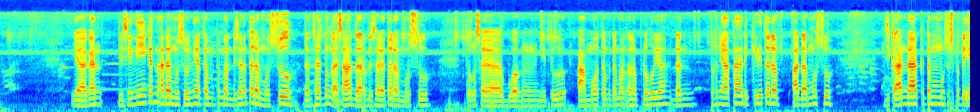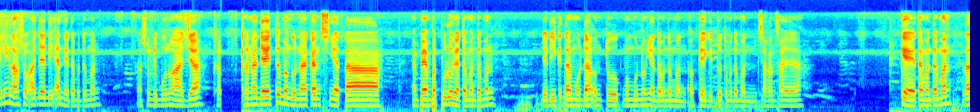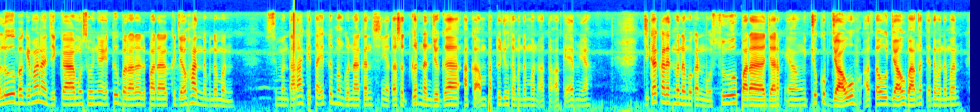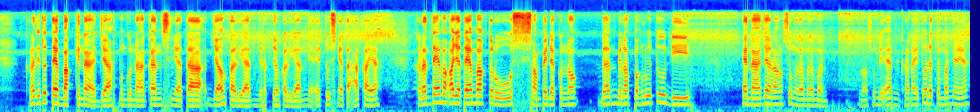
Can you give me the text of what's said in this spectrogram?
Ya kan di sini kan ada musuhnya teman-teman. Di sana tuh ada musuh. Dan saya tuh nggak sadar di sana itu ada musuh. Terus saya buang itu ammo teman-teman atau peluru ya. Dan ternyata di kiri tuh ada ada musuh jika anda ketemu musuh seperti ini langsung aja di end ya teman-teman. Langsung dibunuh aja. Karena dia itu menggunakan senjata MP40 ya teman-teman. Jadi kita mudah untuk membunuhnya teman-teman. Oke gitu teman-teman. Saran saya ya. Oke teman-teman. Lalu bagaimana jika musuhnya itu berada pada kejauhan teman-teman? Sementara kita itu menggunakan senjata shotgun dan juga AK47 teman-teman atau AKM ya jika kalian menemukan musuh pada jarak yang cukup jauh atau jauh banget ya teman-teman, kalian itu tembakin aja menggunakan senjata jauh kalian, jarak jauh kalian, yaitu senjata AK ya. Kalian tembak aja tembak terus sampai dia kenok dan bila perlu itu di end aja langsung teman-teman. Langsung di end karena itu ada temannya ya.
